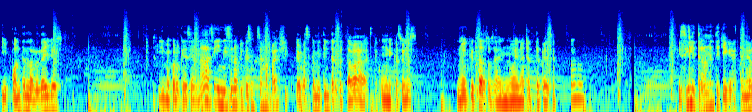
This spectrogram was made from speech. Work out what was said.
y ponte en la red de ellos. Y me acuerdo que decían, ah, sí, inicia una aplicación que se llama FileShip, que básicamente interceptaba este, comunicaciones no encriptadas, o sea, no en HTTPS. Y sí, literalmente llegué a tener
